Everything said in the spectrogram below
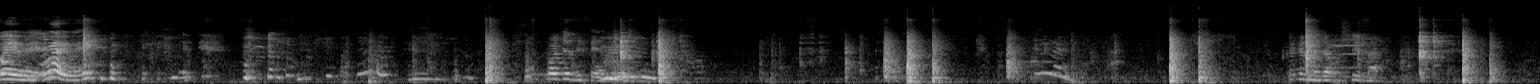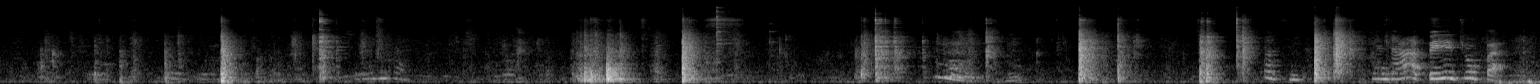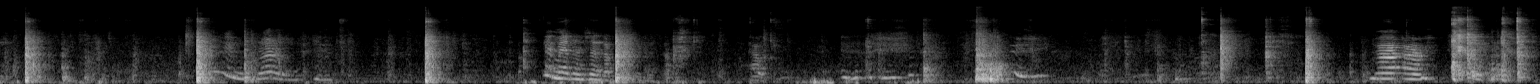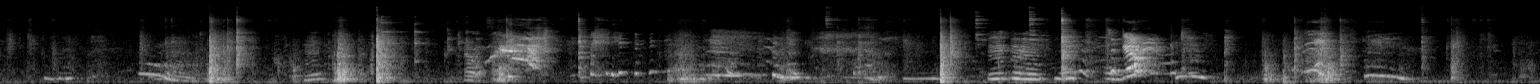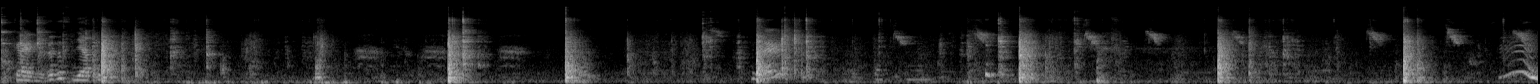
wait, wait, wait. What does it feel? Как это мы делаем? Papi, chupa. Give me attention to Out. Uh-uh.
